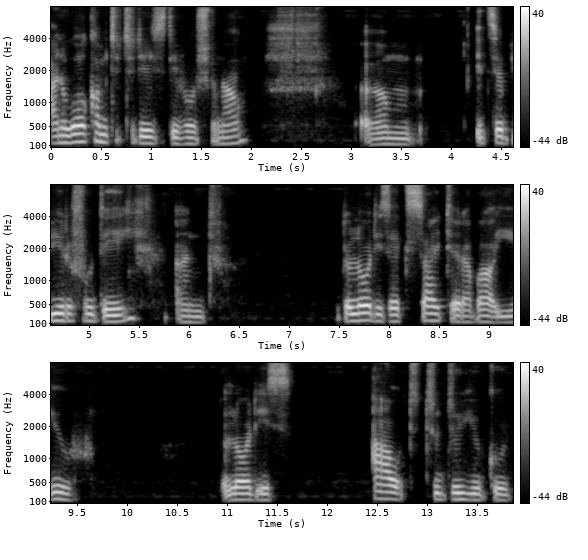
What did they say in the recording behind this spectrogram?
And welcome to today's devotional. Um, it's a beautiful day, and the Lord is excited about you. The Lord is out to do you good.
